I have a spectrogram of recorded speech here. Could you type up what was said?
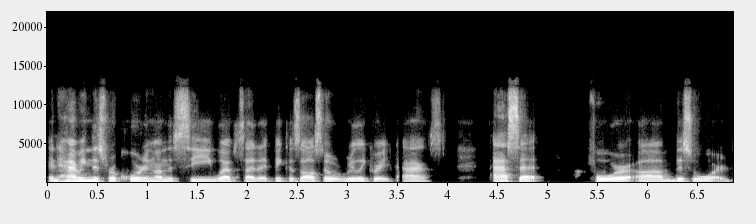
And having this recording on the SEA website, I think, is also a really great asset for um, this award.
